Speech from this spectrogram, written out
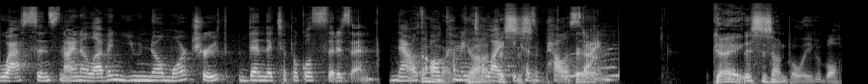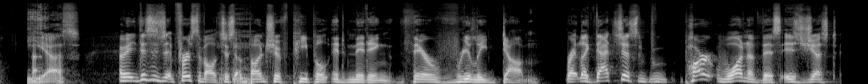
US since 9 11, you know more truth than the typical citizen. Now it's Oh all coming God, to light because of Palestine. Okay. This is unbelievable. yes. I mean, this is first of all just a bunch of people admitting they're really dumb, right? Like that's just part one of this is just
